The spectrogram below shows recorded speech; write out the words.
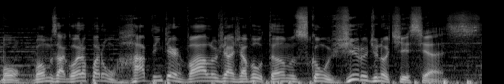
Bom, vamos agora para um rápido intervalo, já já voltamos com o Giro de Notícias.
